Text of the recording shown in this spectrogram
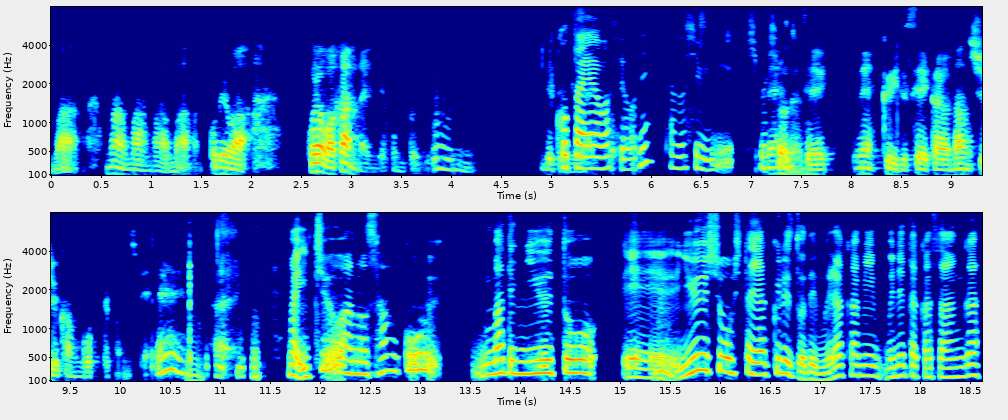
まあ、まあまあまあまあ、これは、これは分かんないんで、本当に。うん答え合わせをね、楽しみにしましょう。そうだねせね、クイズ正解は何週間後って感じで。うんまあ一応、あの、参考までに言うと、えーうん優勝したヤクルトで村上宗隆さんが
